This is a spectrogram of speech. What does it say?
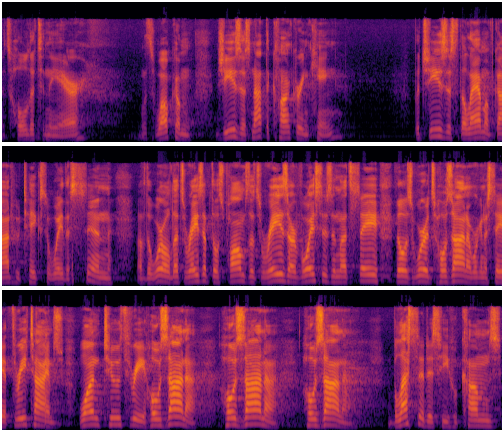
Let's hold it in the air. Let's welcome Jesus, not the conquering king but Jesus, the Lamb of God who takes away the sin of the world. Let's raise up those palms. Let's raise our voices and let's say those words Hosanna. We're going to say it three times. One, two, three. Hosanna, Hosanna, Hosanna. Blessed is he who comes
